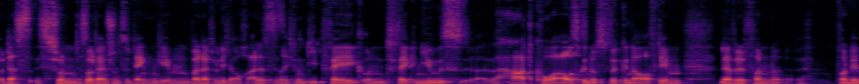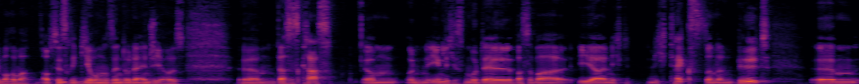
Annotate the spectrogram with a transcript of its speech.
Und das ist schon, das sollte einem schon zu denken geben, weil natürlich auch alles in Richtung Deepfake und Fake News äh, Hardcore ausgenutzt wird, genau auf dem Level von, von wem auch immer, ob es jetzt Regierungen sind oder NGOs. Ähm, das ist krass. Ähm, und ein ähnliches Modell, was aber eher nicht, nicht Text, sondern Bild ähm,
